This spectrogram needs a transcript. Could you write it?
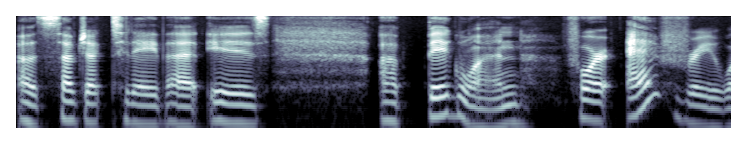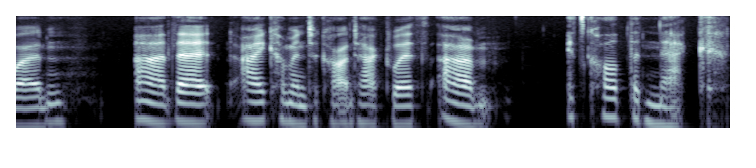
a subject today that is a big one for everyone uh, that I come into contact with. Um, it's called the neck.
